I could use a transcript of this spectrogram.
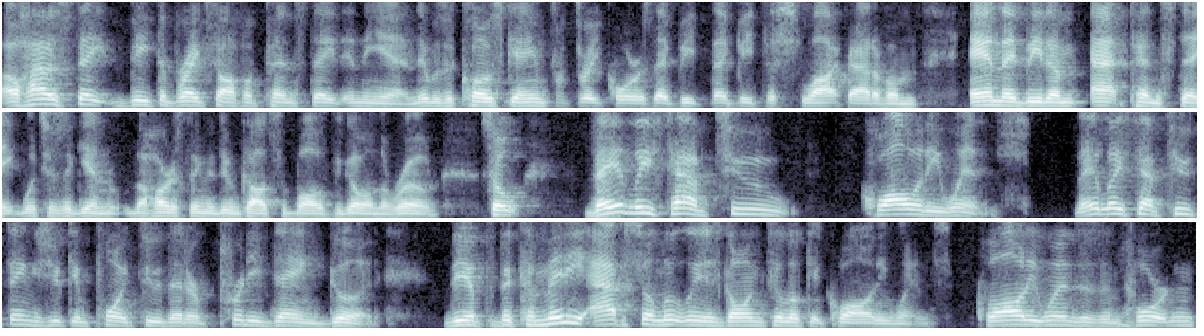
Ohio State beat the brakes off of Penn State in the end. It was a close game for three quarters. They beat they beat the slot out of them, and they beat them at Penn State, which is again the hardest thing to do in college football is to go on the road. So they at least have two quality wins. They at least have two things you can point to that are pretty dang good. The the committee absolutely is going to look at quality wins. Quality wins is important.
